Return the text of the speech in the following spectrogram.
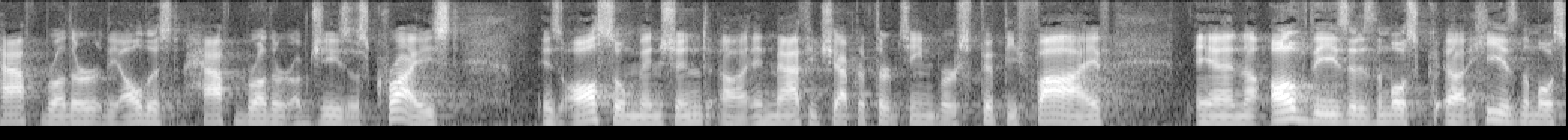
half brother, the eldest half brother of Jesus Christ, is also mentioned uh, in Matthew chapter 13, verse 55. And of these, it is the most, uh, he is the most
